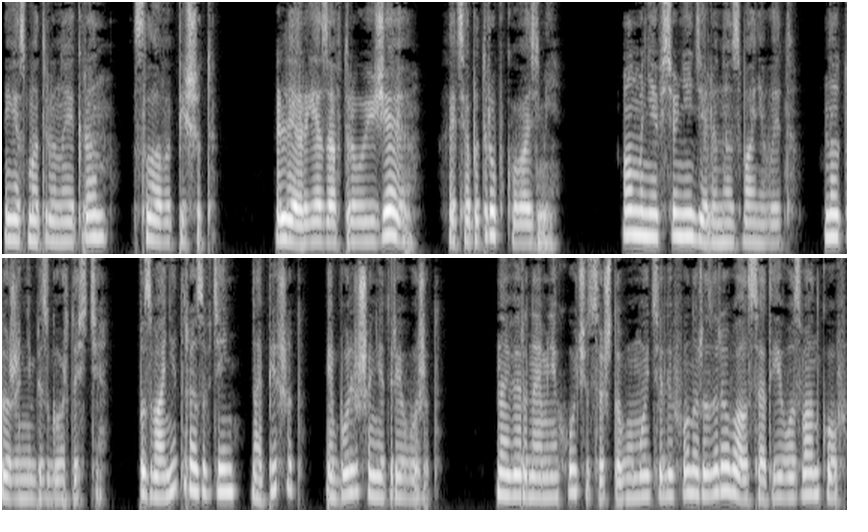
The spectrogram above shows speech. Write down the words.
Я смотрю на экран, Слава пишет. «Лер, я завтра уезжаю, хотя бы трубку возьми». Он мне всю неделю названивает, но тоже не без гордости. Позвонит раз в день, напишет и больше не тревожит. Наверное, мне хочется, чтобы мой телефон разрывался от его звонков,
